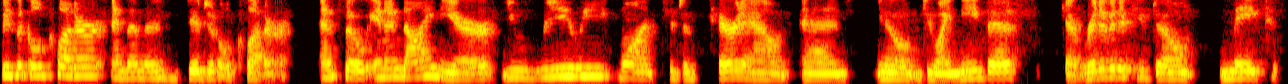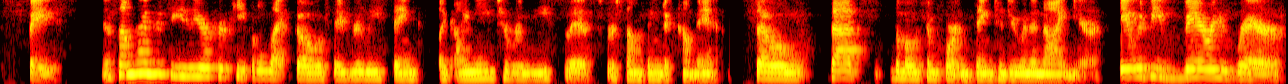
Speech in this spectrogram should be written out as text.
physical clutter, and then there's digital clutter. And so in a nine year, you really want to just pare down and, you know, do I need this? Get rid of it if you don't, make space. And sometimes it's easier for people to let go if they really think, like, I need to release this for something to come in. So that's the most important thing to do in a nine year. It would be very rare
